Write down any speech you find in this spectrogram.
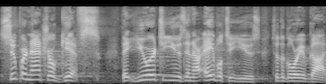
supernatural gifts that you are to use and are able to use to the glory of God.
